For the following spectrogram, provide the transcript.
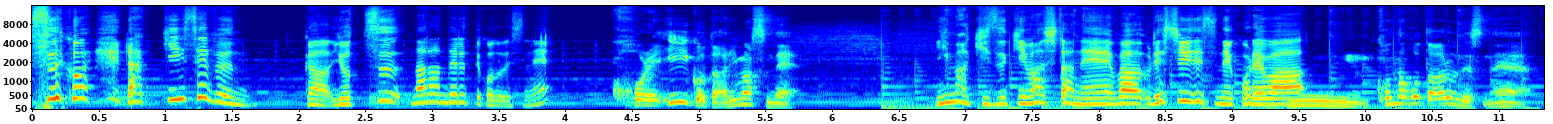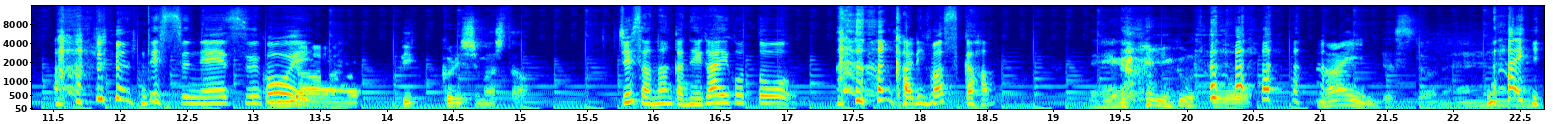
すごいラッキーセブンが4つ並んでるってことですね。これいいことありますね。今気づきましたね。わ、嬉しいですね、これは。うん、こんなことあるんですね。あるんですね。すごい。びっくりしました。J さん、なんか願い事、なんかありますか？願い事ないんですよね。ない、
